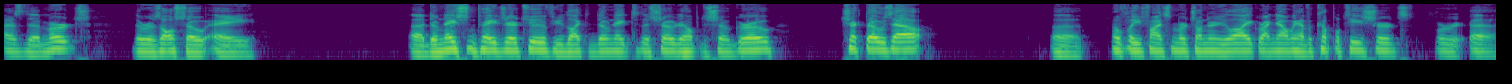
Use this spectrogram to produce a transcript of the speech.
as the merch, there is also a, a donation page there too. If you'd like to donate to the show to help the show grow, check those out. Uh, hopefully, you find some merch on there you like. Right now, we have a couple T-shirts for uh,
